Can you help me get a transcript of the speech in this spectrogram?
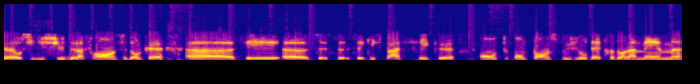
euh, aussi du sud de la France. Donc euh, euh, c'est euh, ce, ce- qui se passe, c'est que on, on pense toujours d'être dans la même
